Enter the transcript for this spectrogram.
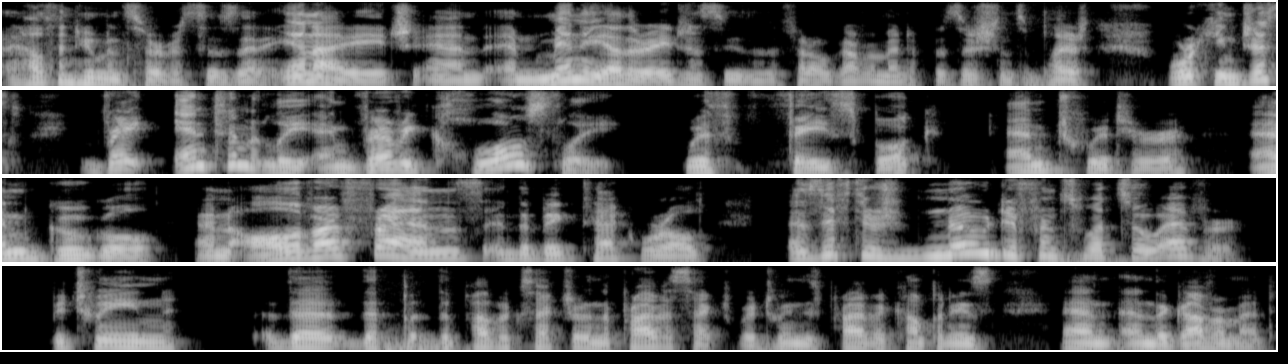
Health and Human Services, and NIH, and and many other agencies in the federal government, positions and players, working just very intimately and very closely with Facebook and Twitter and Google and all of our friends in the big tech world as if there's no difference whatsoever between the the the public sector and the private sector, between these private companies and and the government.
